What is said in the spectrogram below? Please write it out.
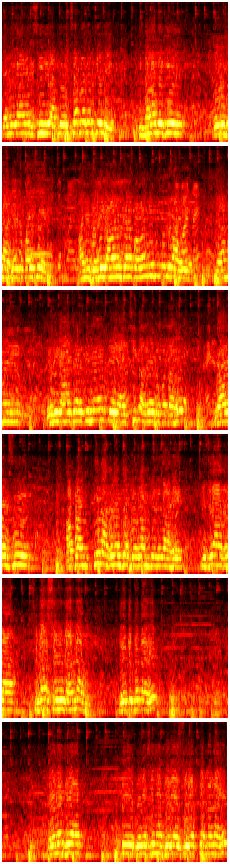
त्यांनी यावर्षी आपली इच्छा प्रकट केली. की मला देखील गुरुचे आगळे टिपायचे आणि दोन्ही गावांनी त्याला परवानगी दिलेली आहे. त्यामुळे दोन्ही गावाच्या वतीने ते ऐच्छिक आकडे टिपत आहेत. यावर्षी आपण तीन आकड्यांचा प्रोग्राम केलेला आहे. तिसरा आकडा सुभाष शेरू गावराम हे टिपत आहेत. थोड्याच ते प्रोडक्शनला फिरायला सुरुवात करणार आहेत.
